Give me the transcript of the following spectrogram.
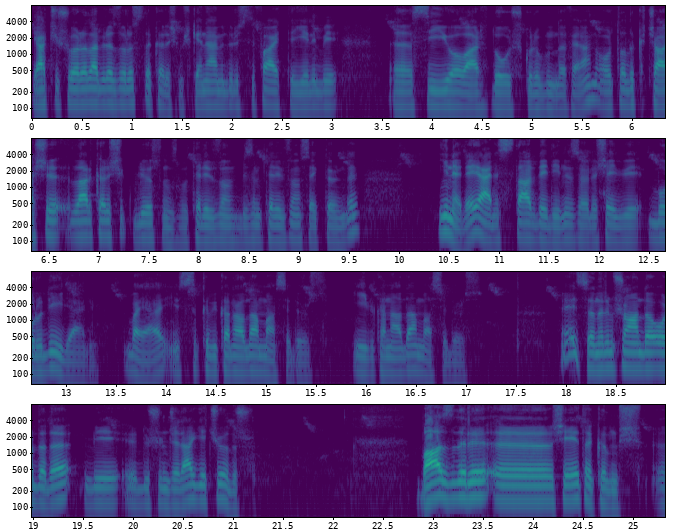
Gerçi şu aralar biraz orası da karışmış. Genel müdür istifa etti. Yeni bir CEO var Doğuş grubunda falan. Ortalık çarşılar karışık biliyorsunuz bu televizyon bizim televizyon sektöründe. Yine de yani Star dediğiniz öyle şey bir boru değil yani. Bayağı sıkı bir kanaldan bahsediyoruz. İyi bir kanaldan bahsediyoruz. Evet sanırım şu anda orada da bir e, düşünceler geçiyordur. Bazıları e, şeye takılmış. E,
